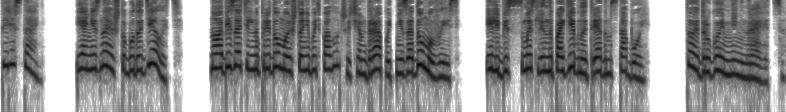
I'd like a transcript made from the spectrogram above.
Перестань. Я не знаю, что буду делать, но обязательно придумаю что-нибудь получше, чем драпать, не задумываясь, или бессмысленно погибнуть рядом с тобой. То и другое мне не нравится,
